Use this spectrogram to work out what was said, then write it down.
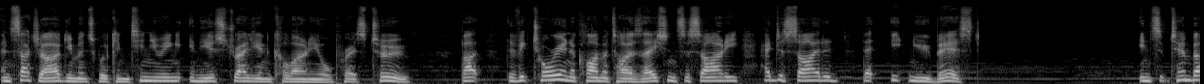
and such arguments were continuing in the Australian colonial press too. But the Victorian Acclimatisation Society had decided that it knew best. In September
